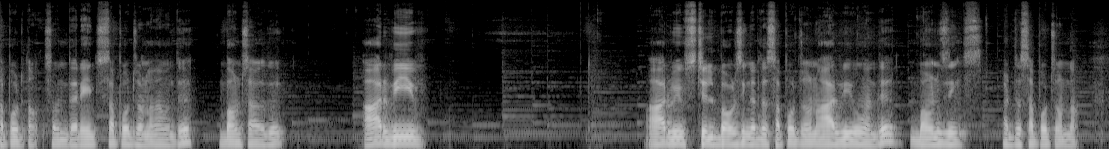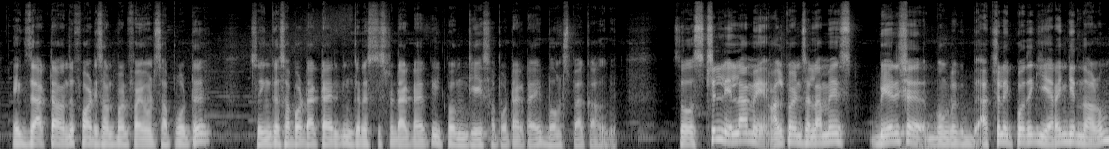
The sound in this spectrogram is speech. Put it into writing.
சப்போர்ட் தான். ஸோ இந்த ரேஞ்ச் சப்போர்ட் ஜோனில் தான் வந்து பவுன்ஸ் ஆகுது. RV RV still bouncing at the support zone ஆர்வியும் வந்து bouncings at the support zone தான். எக்ஸாக்டாக வந்து forty seven point five one support so இங்கே சப்போர்ட் ஆக்ட் ஆகிருக்கு இங்கே ரெசிஸ்டன்ட் ஆக்ட் ஆகிருக்கு இப்போ இங்கே சப்போர்ட் ஆக்ட் ஆகி பவுன்ஸ் பேக் ஆகுது. ஸோ ஸ்டில் எல்லாமே ஆல்காயின்ஸ் எல்லாமே பேரிஷ உங்களுக்கு ஆக்சுவலாக இப்போதைக்கு இறங்கியிருந்தாலும்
